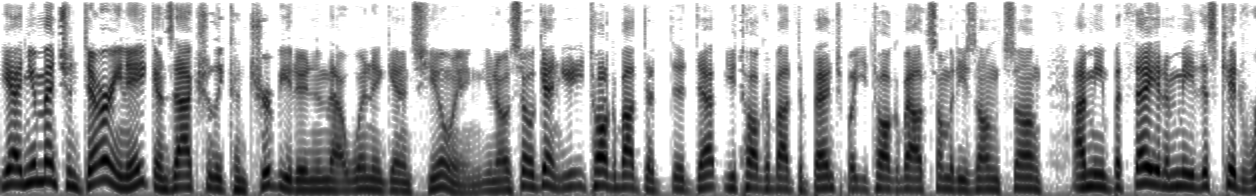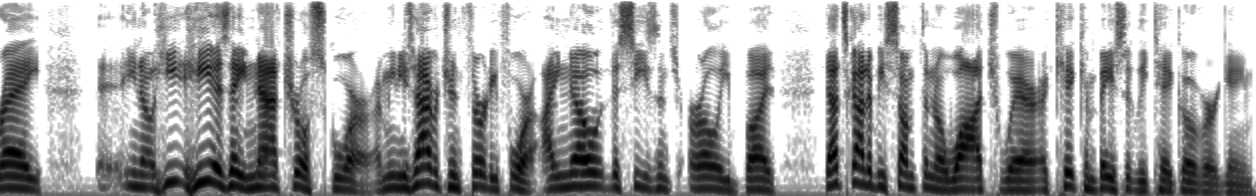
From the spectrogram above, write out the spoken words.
Yeah, and you mentioned Darian Akins actually contributed in that win against Ewing. You know, so again, you talk about the, the depth, you talk about the bench, but you talk about some of these unsung. I mean, Bethea to me, this kid Ray, eh, you know, he he is a natural scorer. I mean, he's averaging 34. I know the season's early, but that's got to be something to watch where a kid can basically take over a game.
